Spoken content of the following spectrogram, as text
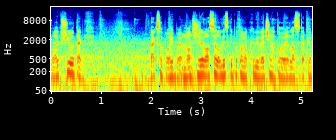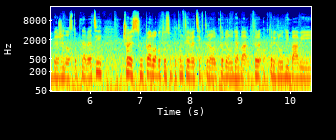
lepšiu, tak tak sa pohybujem. No Mhm. čiže vlastne logicky potom ako keby väčšina toho jedla sú také bežne dostupné veci, čo je super, lebo to sú potom tie veci, ktoré, ktoré ľudia baví, ktoré, o ktorých ľudí baví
